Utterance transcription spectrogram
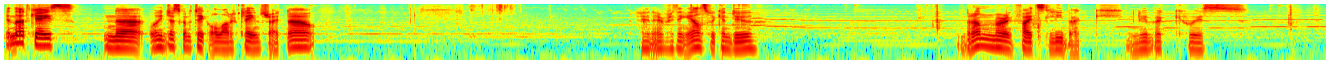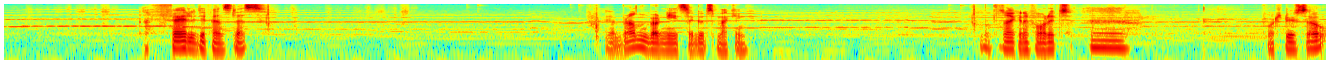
In that case, nah, we're just gonna take all our claims right now. And everything else we can do Brandenburg fights Lübeck. Lübeck is fairly defenseless. Yeah, Brandenburg needs a good smacking. Not that I can afford it. Uh, afford to do so.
